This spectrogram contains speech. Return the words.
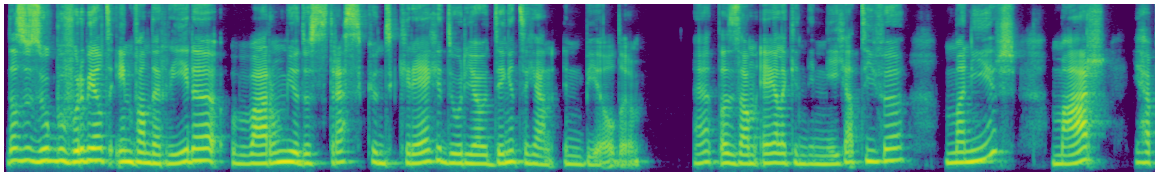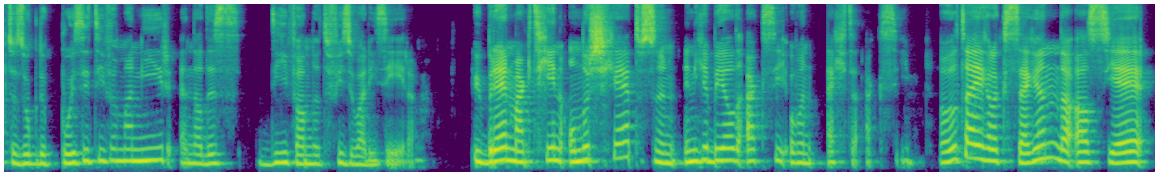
dat is dus ook bijvoorbeeld een van de redenen waarom je de stress kunt krijgen door jouw dingen te gaan inbeelden. Dat is dan eigenlijk in die negatieve manier. Maar je hebt dus ook de positieve manier en dat is die van het visualiseren. Je brein maakt geen onderscheid tussen een ingebeelde actie of een echte actie. Dat wil eigenlijk zeggen dat als jij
